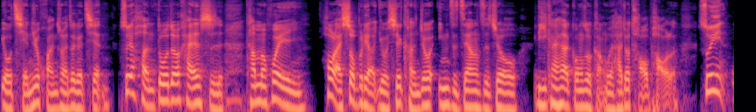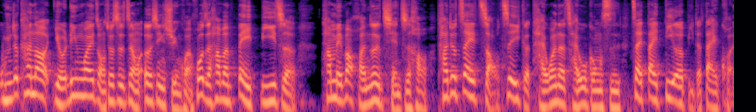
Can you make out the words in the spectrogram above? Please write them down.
有钱去还出来这个钱，所以很多就开始他们会。后来受不了，有些可能就因此这样子就离开他的工作岗位，他就逃跑了。所以我们就看到有另外一种，就是这种恶性循环，或者他们被逼着。他没办法还这个钱之后，他就再找这一个台湾的财务公司再贷第二笔的贷款，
